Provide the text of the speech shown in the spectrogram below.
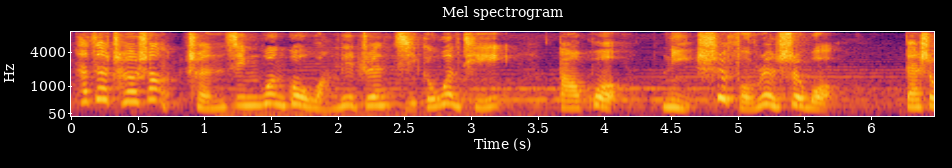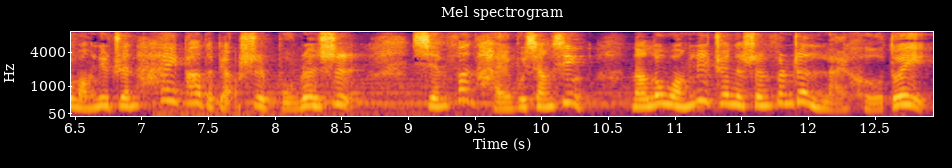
他在车上曾经问过王丽娟几个问题，包括你是否认识我？但是王丽娟害怕的表示不认识，嫌犯还不相信，拿了王丽娟的身份证来核对。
